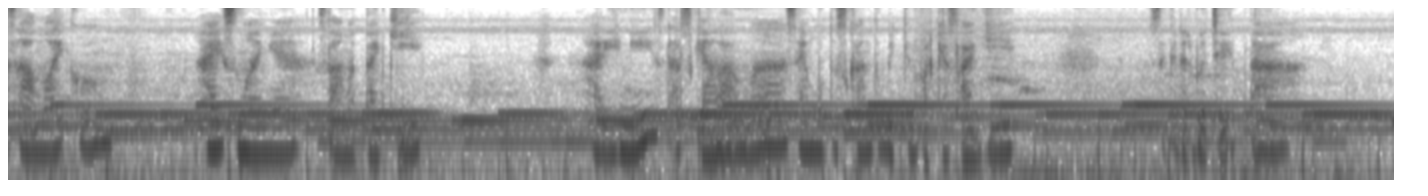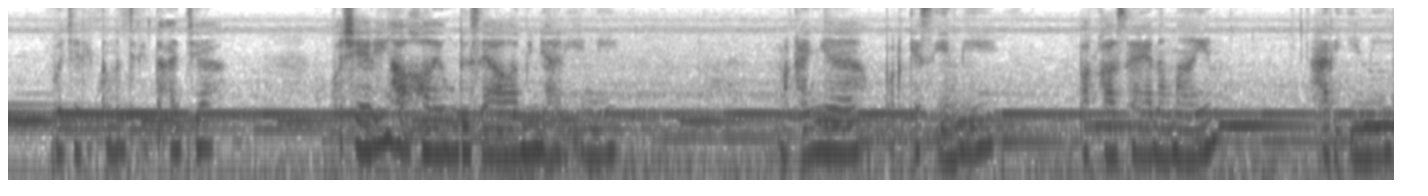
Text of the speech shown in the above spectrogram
Assalamualaikum. Hai semuanya, selamat pagi. Hari ini setelah sekian lama saya memutuskan untuk bikin podcast lagi. Sekedar buat cerita. Buat jadi teman cerita aja. Buat sharing hal-hal yang udah saya alamin di hari ini. Makanya podcast ini bakal saya namain hari ini.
